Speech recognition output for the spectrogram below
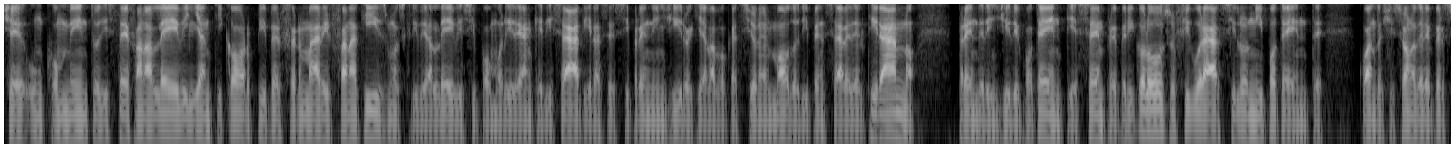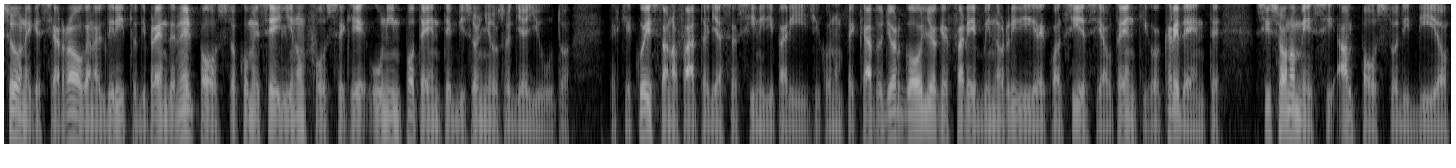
C'è un commento di Stefano Allevi, gli anticorpi per fermare il fanatismo, scrive Allevi, si può morire anche di satira se si prende in giro chi ha la vocazione e il modo di pensare del tiranno, prendere in giro i potenti è sempre pericoloso, figurarsi l'onnipotente, quando ci sono delle persone che si arrogano il diritto di prenderne il posto come se egli non fosse che un impotente bisognoso di aiuto, perché questo hanno fatto gli assassini di Parigi, con un peccato di orgoglio che farebbe inorridire qualsiasi autentico credente, si sono messi al posto di Dio.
